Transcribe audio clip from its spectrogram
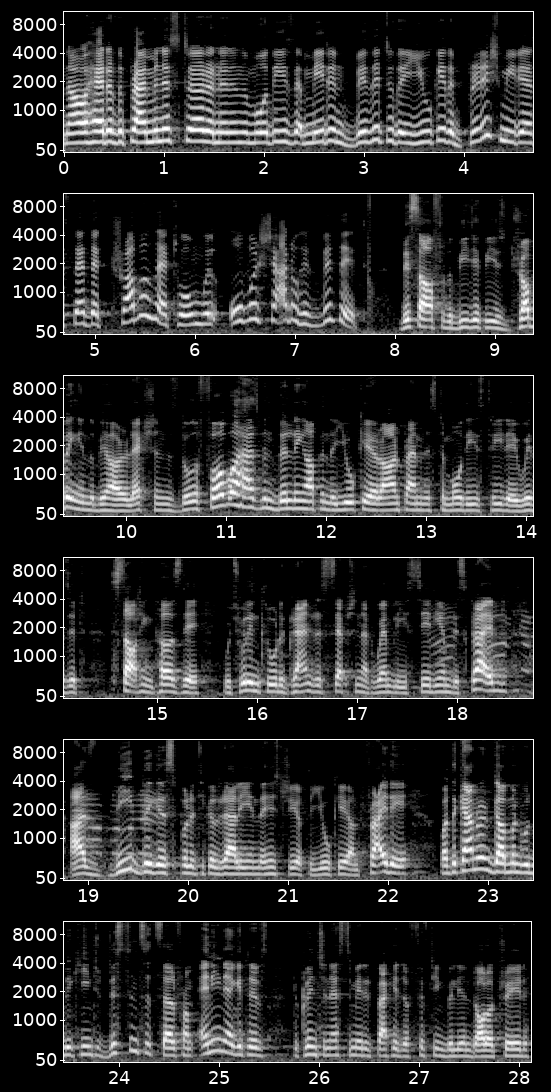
Now, ahead of the Prime Minister and Narendra Modi's maiden visit to the UK, the British media said that troubles at home will overshadow his visit. This after the BJP's drubbing in the Bihar elections, though the fervour has been building up in the UK around Prime Minister Modi's three-day visit starting Thursday, which will include a grand reception at Wembley Stadium described as the biggest political rally in the history of the UK on Friday. But the Cameron government would be keen to distance itself from any negatives to clinch an estimated package of $15 billion trade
